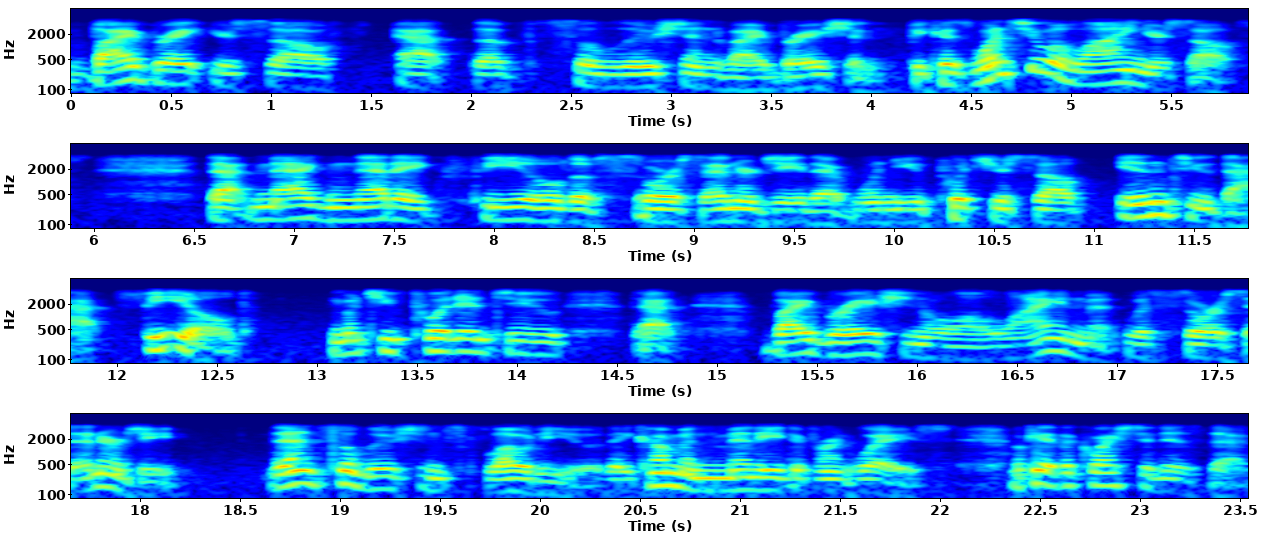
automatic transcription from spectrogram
vibrate yourself at the solution vibration. Because once you align yourselves, that magnetic field of source energy, that when you put yourself into that field, once you put into that vibrational alignment with source energy, then solutions flow to you. They come in many different ways. Okay, the question is then,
